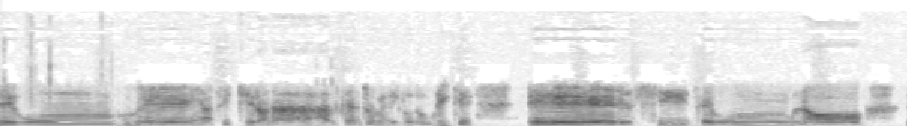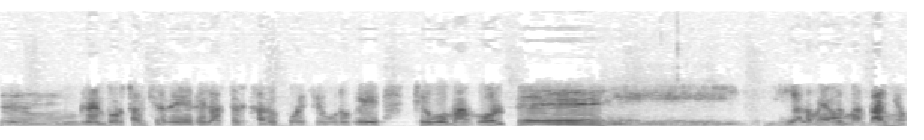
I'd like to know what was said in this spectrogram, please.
según eh, asistieron al centro médico de Ubrique. Eh, sí, según lo, mm, la importancia de, del altercado, pues seguro que, hubo más golpes y, a lo mejor más daño,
